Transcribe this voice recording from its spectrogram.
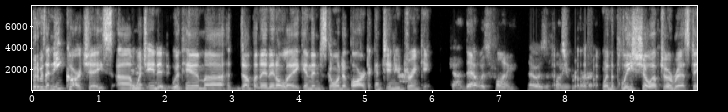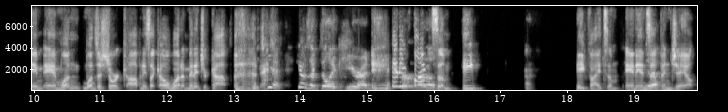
but it was a neat car chase, um, yeah. which ended with him uh, dumping it in a lake and then just going to bar to continue drinking. God, that was funny. That was a funny really part. Fun. When the police show up to arrest him, and one one's a short cop, and he's like, "Oh, what a miniature cop!" yeah, he goes up to like here on, and he fights him. He he fights him and ends yeah. up in jail.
